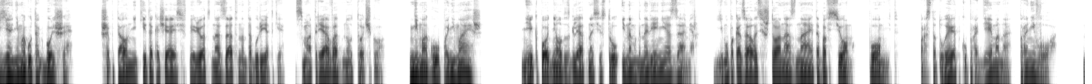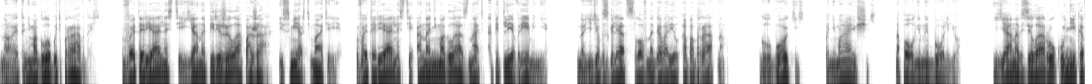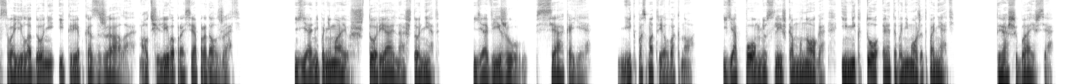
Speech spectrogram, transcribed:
«Я не могу так больше», — шептал Никита, качаясь вперед-назад на табуретке, смотря в одну точку. «Не могу, понимаешь?» Ник поднял взгляд на сестру и на мгновение замер. Ему показалось, что она знает обо всем, помнит. Про статуэтку, про демона, про него. Но это не могло быть правдой. В этой реальности Яна пережила пожар и смерть матери. В этой реальности она не могла знать о петле времени. Но ее взгляд словно говорил об обратном. Глубокий, понимающий, наполненный болью. Яна взяла руку Ника в свои ладони и крепко сжала, молчаливо прося продолжать. «Я не понимаю, что реально, а что нет. Я вижу всякое». Ник посмотрел в окно. «Я помню слишком много, и никто этого не может понять». «Ты ошибаешься».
